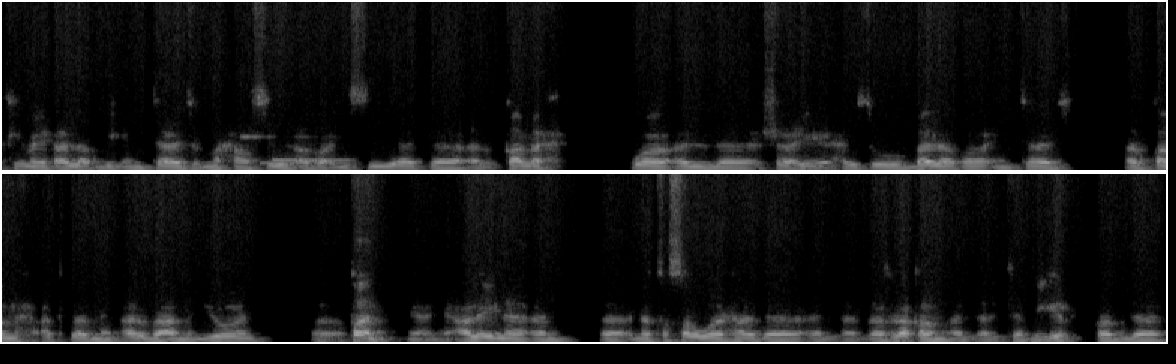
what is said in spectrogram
فيما يتعلق بإنتاج المحاصيل الرئيسية كالقمح والشعير حيث بلغ إنتاج القمح أكثر من 4 مليون طن. يعني علينا أن نتصور هذا الرقم الكبير قبل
